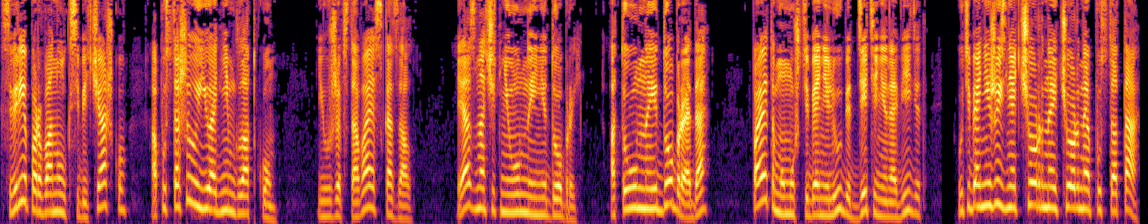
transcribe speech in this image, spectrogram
свирепо рванул к себе чашку, опустошил ее одним глотком и, уже вставая, сказал, «Я, значит, не умный и не добрый. А ты умная и добрая, да? Поэтому муж тебя не любит, дети ненавидят. У тебя не жизнь, а черная-черная пустота.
